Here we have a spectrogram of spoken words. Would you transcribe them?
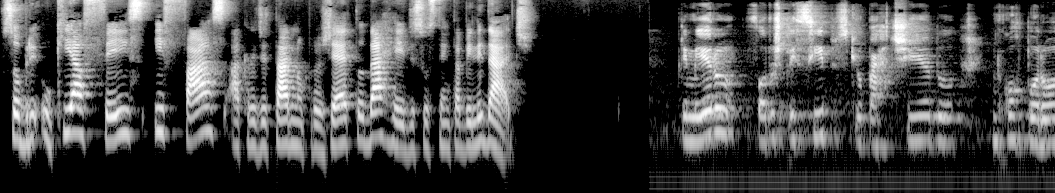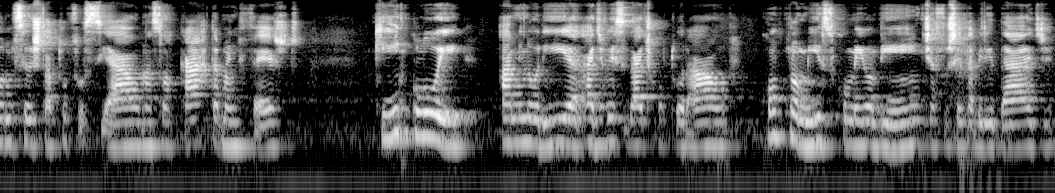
sobre o que a fez e faz acreditar no projeto da Rede Sustentabilidade. Primeiro, foram os princípios que o partido incorporou no seu estatuto social, na sua carta manifesto, que inclui a minoria, a diversidade cultural, compromisso com o meio ambiente, a sustentabilidade,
